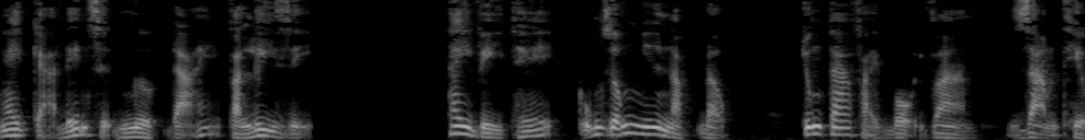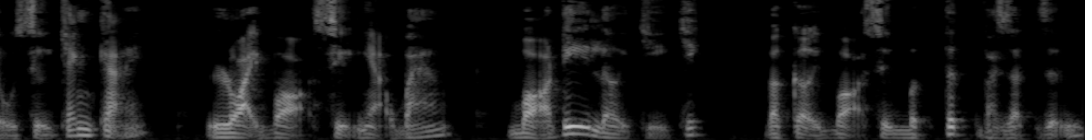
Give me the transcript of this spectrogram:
ngay cả đến sự ngược đãi và ly dị. Thay vì thế, cũng giống như nọc độc, chúng ta phải vội vàng giảm thiểu sự tranh cãi, loại bỏ sự nhạo báng, bỏ đi lời chỉ trích và cởi bỏ sự bực tức và giận dữ.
